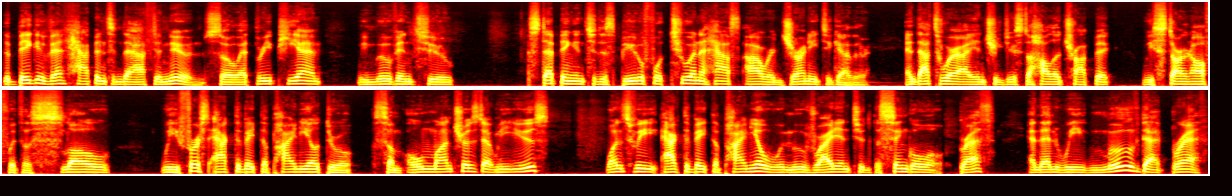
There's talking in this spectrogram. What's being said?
the big event happens in the afternoon. So at 3 p.m., we move into stepping into this beautiful two and a half hour journey together. And that's where I introduce the holotropic. We start off with a slow, we first activate the pineal through some Om mantras that we use Once we activate the pineal, we move right into the single breath. And then we move that breath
